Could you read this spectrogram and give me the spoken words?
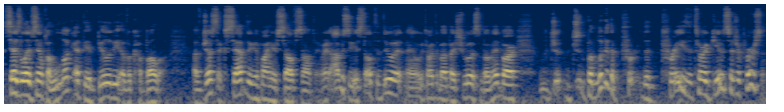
Says Lev Simcha. Look at the ability of a Kabbalah of just accepting upon yourself something. Right? Obviously, you still have to do it. And we talked about by Shavuos and Bamidbar. But look at the the praise the Torah gives such a person.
